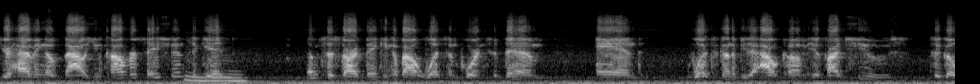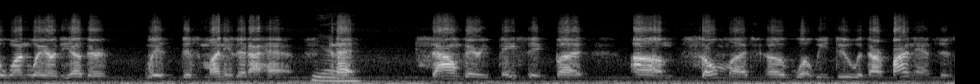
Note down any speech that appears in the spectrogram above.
you're having a value conversation to mm-hmm. get them to start thinking about what's important to them, and what's going to be the outcome if I choose to go one way or the other with this money that I have. Yeah. And that sound very basic, but um, so much of what we do with our finances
